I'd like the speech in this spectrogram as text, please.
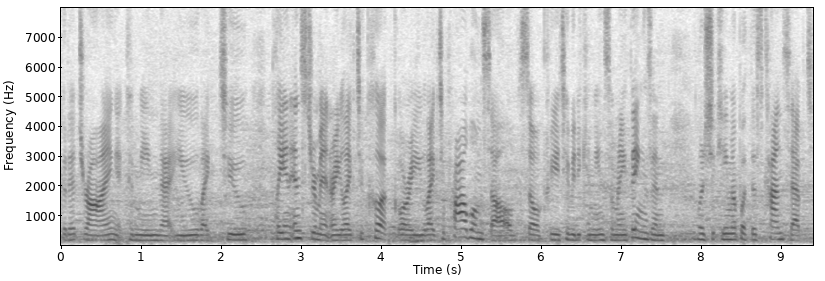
good at drawing. It could mean that you like to play an instrument, or you like to cook, or you like to problem solve. So creativity can mean so many things. And when she came up with this concept,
